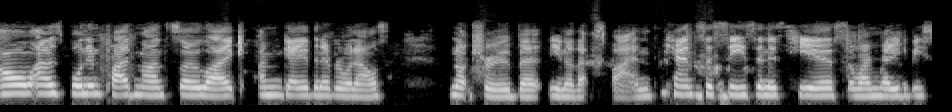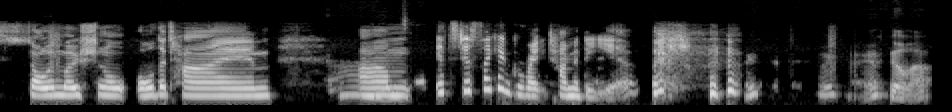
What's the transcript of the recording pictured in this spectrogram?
oh, I was born in Pride Month, so like I'm gayer than everyone else. Not true, but you know, that's fine. Cancer season is here, so I'm ready to be so emotional all the time. Um, it's just like a great time of the year. okay, I feel that.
